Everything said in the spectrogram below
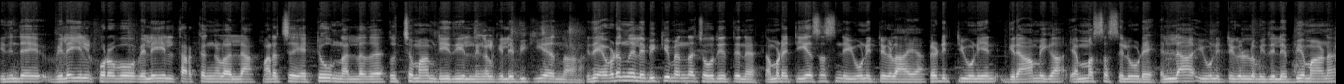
ഇതിന്റെ വിലയിൽ കുറവോ വിലയിൽ തർക്കങ്ങളോ അല്ല. മറിച്ച് ഏറ്റവും നല്ലത് തുച്ഛമാം രീതിയിൽ നിങ്ങൾക്ക് ലഭിക്കുക എന്നാണ്. ഇത് എവിടെ നിന്ന് ലഭിക്കുമെന്ന ചോദ്യത്തിന് നമ്മുടെ ടി എസ് എസിന്റെ യൂണിറ്റുകളായ credit union Gramika M S എസിലൂടെ എല്ലാ യൂണിറ്റുകളിലും ഇത് ലഭ്യമാണ്.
